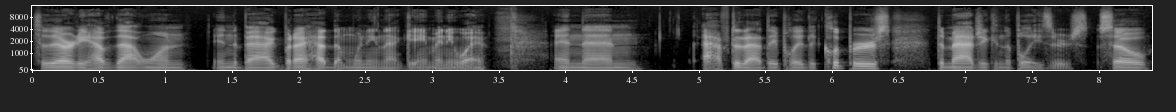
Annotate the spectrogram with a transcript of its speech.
So they already have that one in the bag, but I had them winning that game anyway. And then after that, they played the Clippers, the Magic, and the Blazers. So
